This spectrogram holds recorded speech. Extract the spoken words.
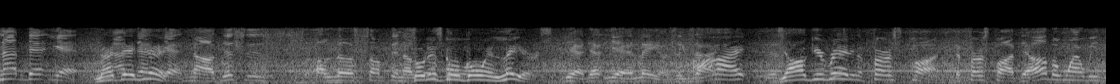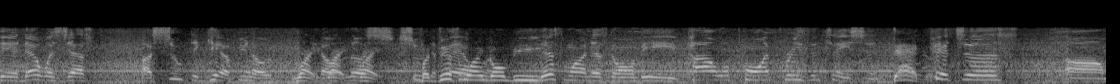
not that yet. Not that yet? No, this is a little something. A so little this gonna more- go in layers. Yeah, that yeah layers exactly. All right, y'all get ready. the first part. The first part. The other one we did that was just a shoot the gift. You know. Right, you know, right, a little right. sh- shoot But this one gonna be This one is gonna be PowerPoint presentation, dagger. pictures. Um,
